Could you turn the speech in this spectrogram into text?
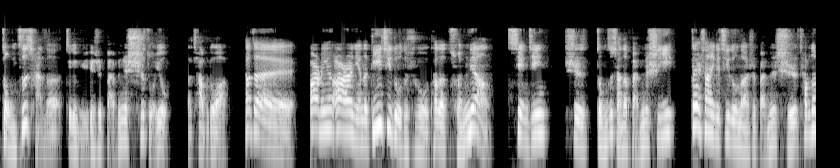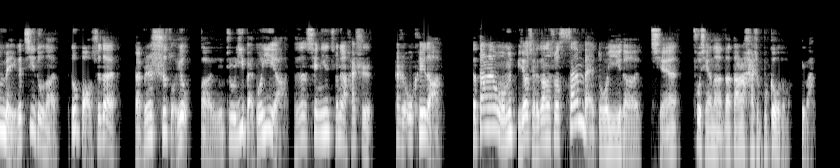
总资产的这个比例是百分之十左右啊，差不多啊。它在二零二二年的第一季度的时候，它的存量现金是总资产的百分之十一，再上一个季度呢是百分之十，差不多每个季度呢都保持在百分之十左右啊，也就是一百多亿啊，它的现金存量还是还是 OK 的啊。那当然，我们比较起来，刚才说三百多亿的钱。付钱呢，那当然还是不够的嘛，对吧？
